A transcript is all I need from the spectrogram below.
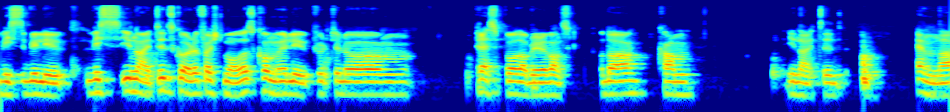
hvis, hvis, United skårer det første målet, så kommer Liverpool til å presse på, og da blir det vanskelig. Og da kan United enda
